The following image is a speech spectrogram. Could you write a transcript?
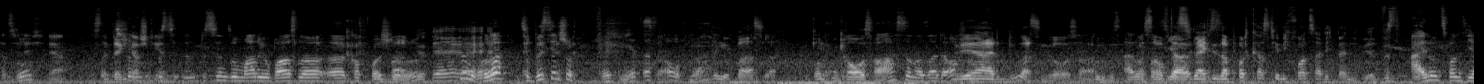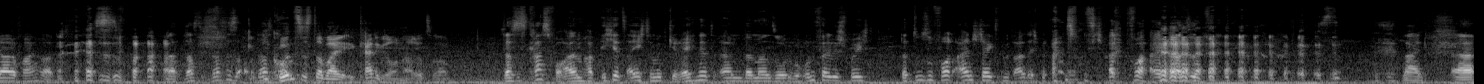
Tatsächlich, ja. Das ist schon Denkerstirn. ein bisschen, so Mario Basler äh, Kopfballstirn, oder? Ja, ja, ja. Oder? So ein bisschen schon. Fällt mir jetzt erst auf, ne? Mario Basler. Und ein graues Haar hast du an der Seite auch schon. Ja, du hast ein graues Haar. Gut, du bist Pass 21 auf, Jahre- dass gleich dieser Podcast hier nicht vorzeitig beendet wird. Du bist 21 Jahre verheiratet. Das ist wahr. Das, das, das, ist, Die das, Kunst ist dabei, keine grauen Haare zu haben. das ist krass. Vor allem habe ich jetzt eigentlich damit gerechnet, ähm, wenn man so über Unfälle spricht, dass du sofort einsteigst mit Alter, ich bin 21 Jahre verheiratet. Nein, äh,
